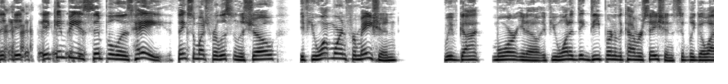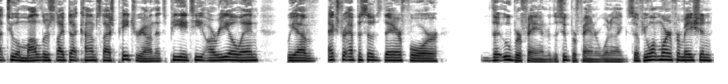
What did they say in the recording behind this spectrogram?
it it can be as simple as hey, thanks so much for listening to the show. If you want more information, we've got more. You know, if you want to dig deeper into the conversation, simply go out to a modelerslife.com slash Patreon. That's P A T R E O N. We have extra episodes there for the Uber fan or the super fan or whatever. So if you want more information,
